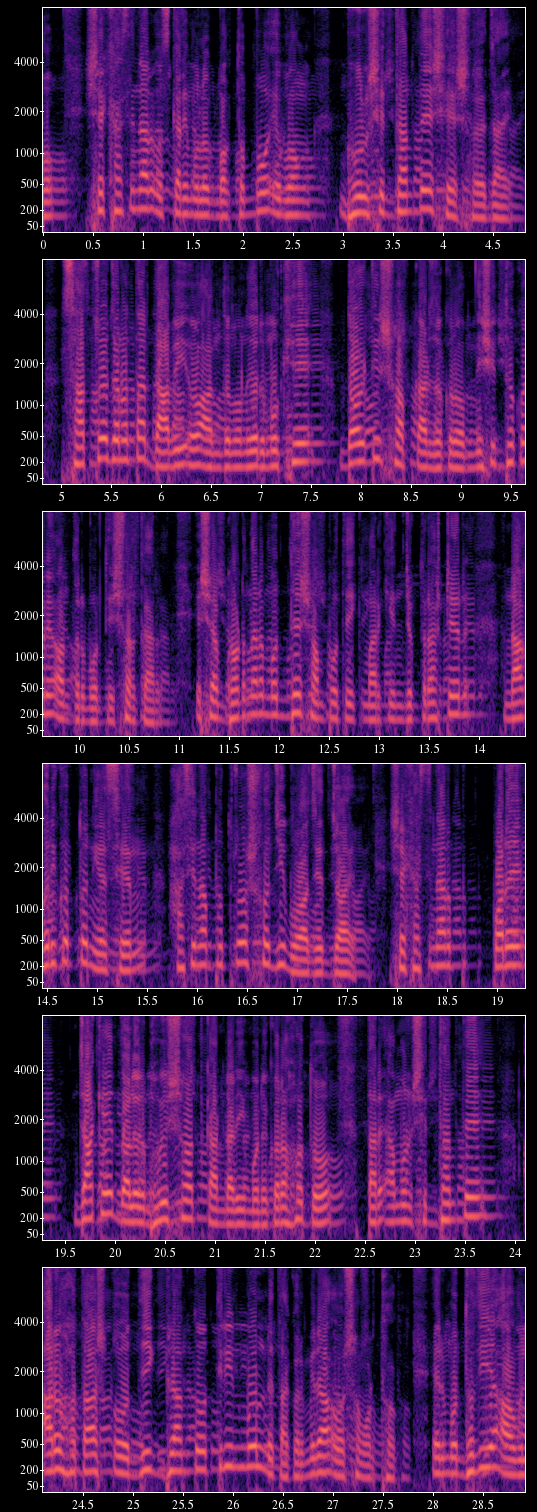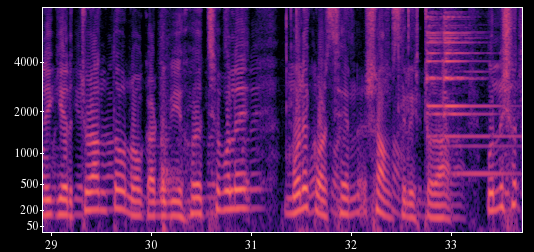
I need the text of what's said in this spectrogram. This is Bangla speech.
শেখ হাসিনার উস্কানিমূলক বক্তব্য এবং ভুল সিদ্ধান্তে শেষ হয়ে যায়। ছাত্র জনতার দাবি ও আন্দোলনের মুখে দলটির সব কার্যক্রম নিষিদ্ধ করে অন্তর্বর্তী সরকার। এসব ঘটনার মধ্যে সাম্প্রতিক মার্কিন যুক্তরাষ্ট্রের নাগরিকত্ব নিয়েছেন হাসিনা পুত্র সজীব ওয়াজেদ জয়। শেখ হাসিনার পরে যাকে দলের ভবিষ্যৎ কাণ্ডারি মনে করা হতো, তার এমন সিদ্ধান্তে আরও হতাশ ও দিকভ্রান্ত তৃণমূল নেতাকর্মীরা ও সমর্থক। এর মধ্য দিয়ে আওয়ামী লীগের চূড়ান্ত নৌকাডুবি হয়েছে বলে মনে করছেন সংশ্লিষ্টরা। উনিশশো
